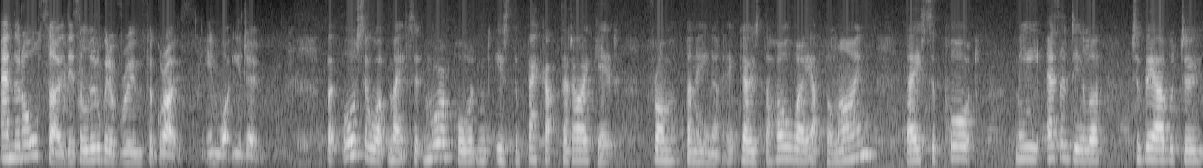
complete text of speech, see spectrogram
and that also there's a little bit of room for growth in what you do. But also what makes it more important is the backup that I get from Bernina. It goes the whole way up the line. They support me as a dealer to be able to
